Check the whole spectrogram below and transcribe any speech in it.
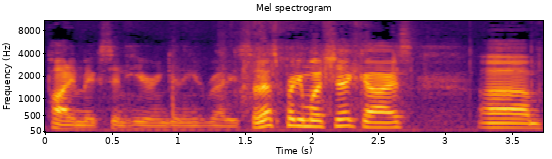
potting mix in here and getting it ready. So that's pretty much it, guys. Um,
